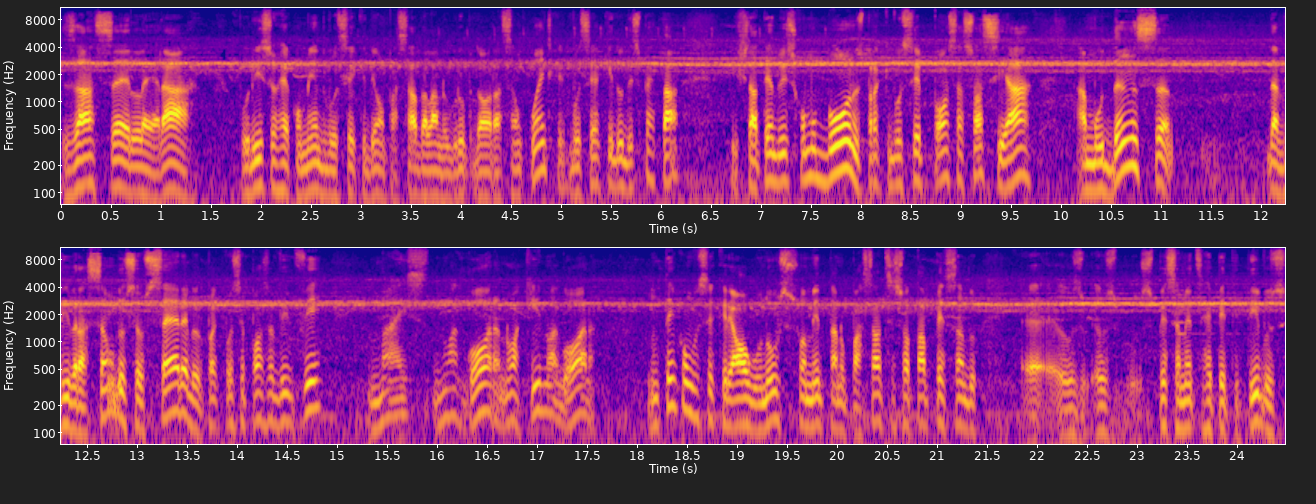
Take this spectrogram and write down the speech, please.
desacelerar. Por isso eu recomendo você que dê uma passada lá no grupo da oração quântica, que você aqui do Despertar está tendo isso como bônus para que você possa associar a mudança da vibração do seu cérebro para que você possa viver mais no agora, no aqui no agora. Não tem como você criar algo novo se sua mente está no passado, você só está pensando eh, os, os, os, pensamentos repetitivos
